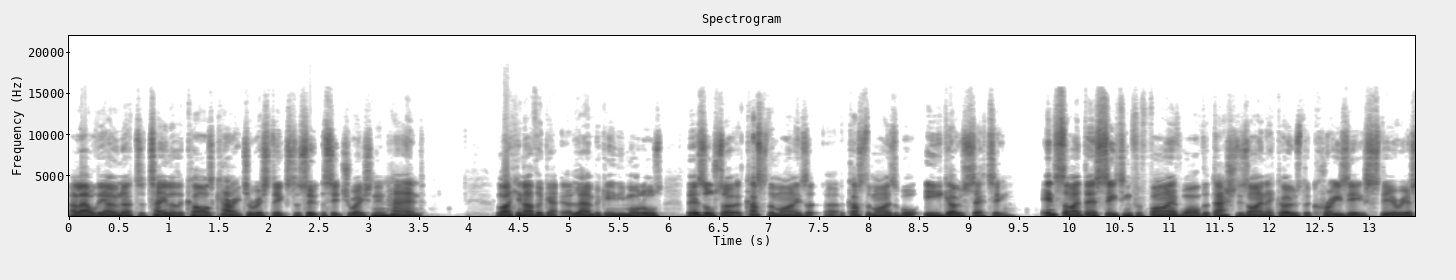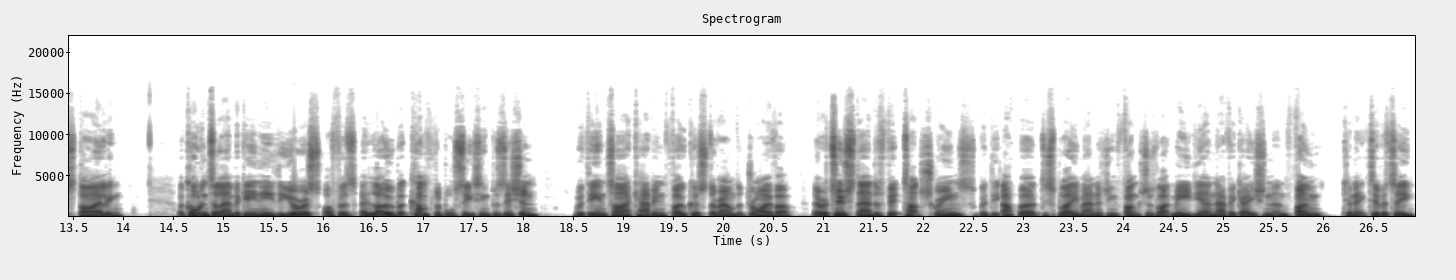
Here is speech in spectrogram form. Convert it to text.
allow the owner to tailor the car's characteristics to suit the situation in hand. Like in other Lamborghini models, there's also a, customize, uh, a customizable ego setting. Inside, there's seating for five, while the dash design echoes the crazy exterior styling. According to Lamborghini, the Urus offers a low but comfortable seating position, with the entire cabin focused around the driver. There are two standard fit touchscreens, with the upper display managing functions like media, navigation, and phone connectivity.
